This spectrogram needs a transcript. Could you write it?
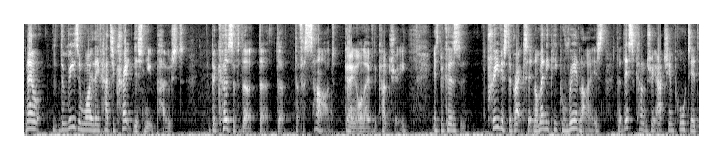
Now, the reason why they've had to create this new post, because of the, the, the, the facade going on over the country, is because previous to Brexit, not many people realised that this country actually imported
